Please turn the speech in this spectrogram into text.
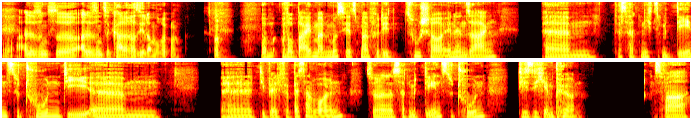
Ja, alle sind sie, alle sind sie kahl rasiert am Rücken. Wo, wobei man muss jetzt mal für die ZuschauerInnen sagen, ähm, das hat nichts mit denen zu tun, die ähm, äh, die Welt verbessern wollen, sondern das hat mit denen zu tun, die sich empören. Und zwar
